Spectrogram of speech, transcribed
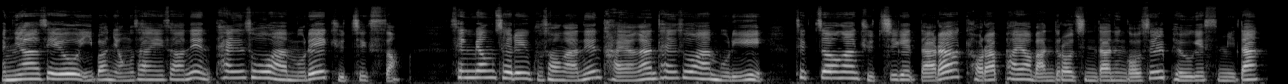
안녕하세요. 이번 영상에서는 탄소화물의 규칙성, 생명체를 구성하는 다양한 탄소화물이 특정한 규칙에 따라 결합하여 만들어진다는 것을 배우겠습니다.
